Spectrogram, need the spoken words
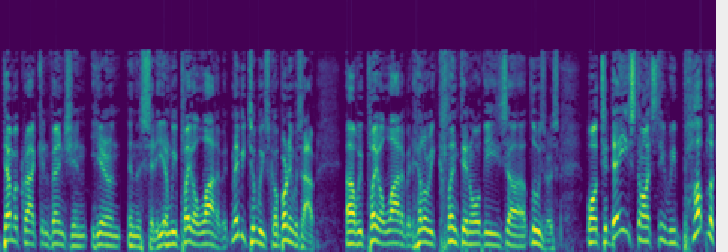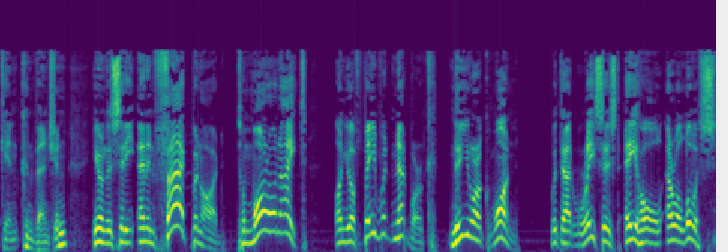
Democrat convention here in, in the city, and we played a lot of it. Maybe two weeks ago. Bernie was out. Uh, we played a lot of it. Hillary Clinton, all these uh, losers. Well, today starts the Republican convention here in the city. And in fact, Bernard, tomorrow night on your favorite network, New York One, with that racist a hole Errol Louis,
